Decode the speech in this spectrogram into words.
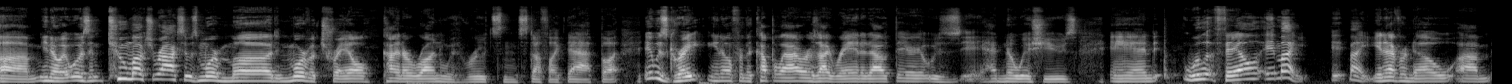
um, you know, it wasn't too much rocks. It was more mud and more of a trail kind of run with roots and stuff like that. But it was great. You know, for the couple hours I ran it out there, it was it had no issues. And will it fail? It might it might. You never know. Um,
